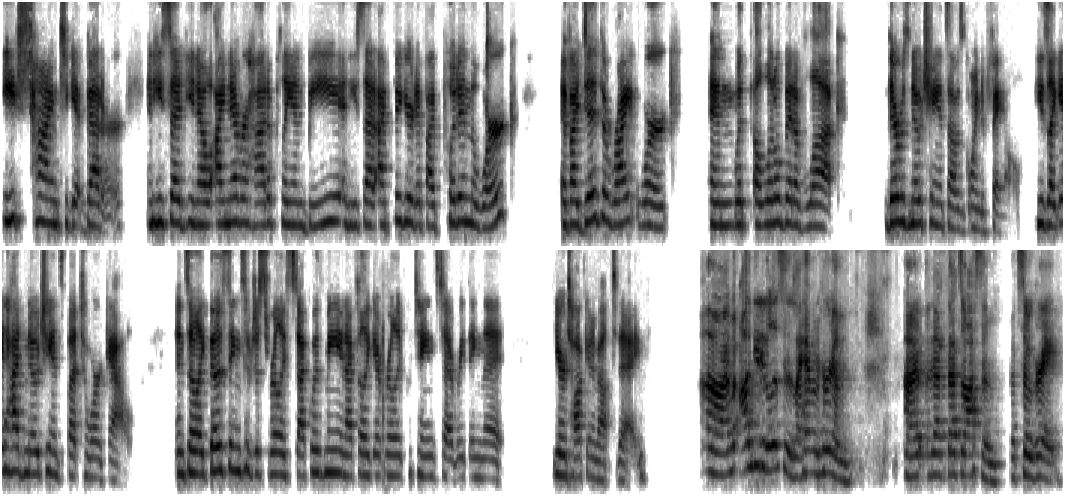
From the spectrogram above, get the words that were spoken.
each time to get better. And he said, you know, I never had a plan B. And he said, I figured if I put in the work, if I did the right work and with a little bit of luck, there was no chance I was going to fail. He's like, it had no chance but to work out. And so, like, those things have just really stuck with me. And I feel like it really pertains to everything that you're talking about today. Oh, I'm, I'll need to listen to this. I haven't heard him. Uh, that, that's awesome. That's so great.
